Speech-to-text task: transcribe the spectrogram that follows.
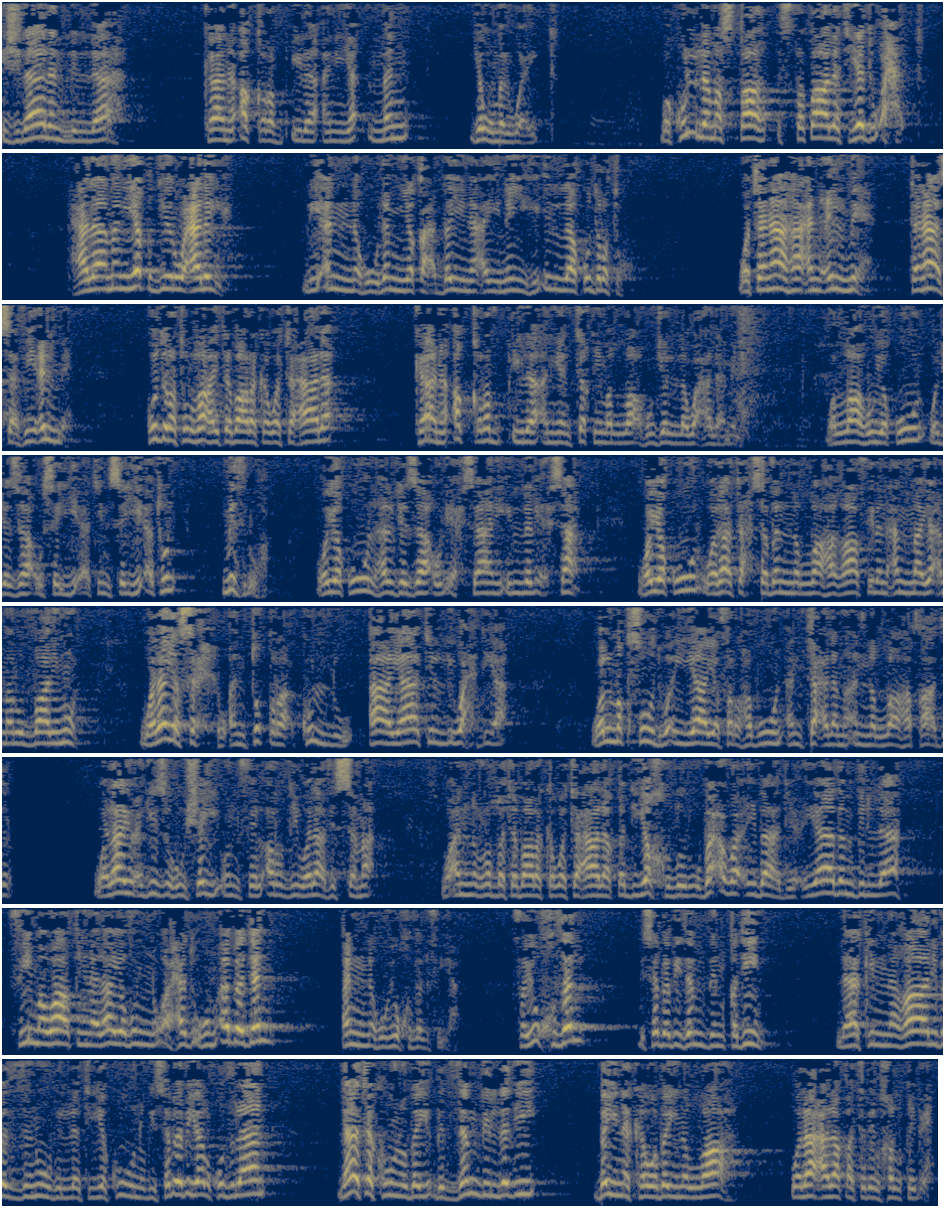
إجلالا لله كان أقرب إلى أن يأمن يوم الوعيد. وكلما استطالت يد أحد على من يقدر عليه لأنه لم يقع بين عينيه إلا قدرته وتناهى عن علمه تناسى في علمه قدرة الله تبارك وتعالى كان أقرب إلى أن ينتقم الله جل وعلا منه. والله يقول وجزاء سيئة سيئة مثلها. ويقول هل جزاء الإحسان إلا الإحسان؟ ويقول ولا تحسبن الله غافلا عما يعمل الظالمون. ولا يصح أن تقرأ كل آيات لوحدها. والمقصود وإياي فارهبون أن تعلم أن الله قادر. ولا يعجزه شيء في الأرض ولا في السماء. وأن الرب تبارك وتعالى قد يخذل بعض عباده عياذا بالله في مواطن لا يظن أحدهم أبدا أنه يخذل فيها. فيخذل بسبب ذنب قديم لكن غالب الذنوب التي يكون بسببها الخذلان لا تكون بالذنب الذي بينك وبين الله ولا علاقة للخلق به.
